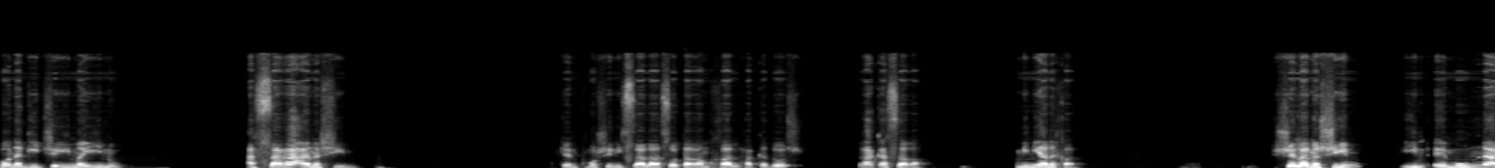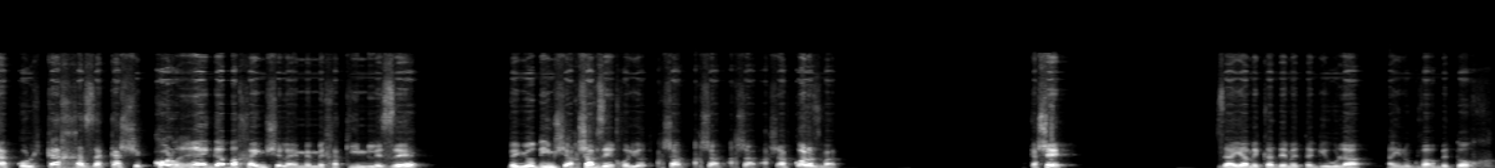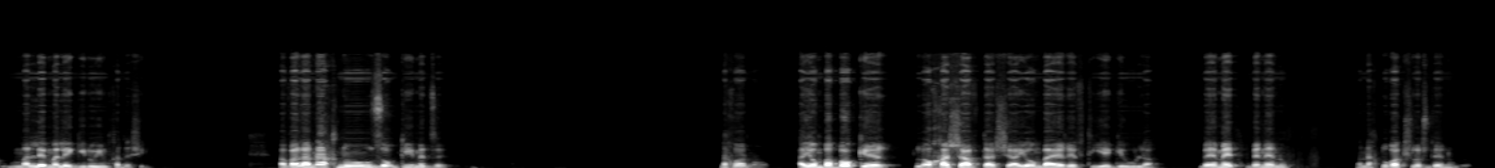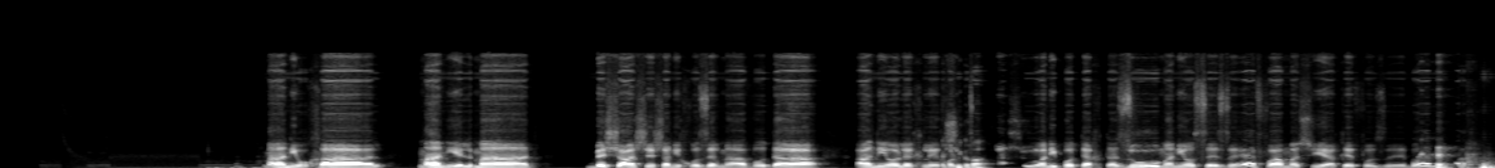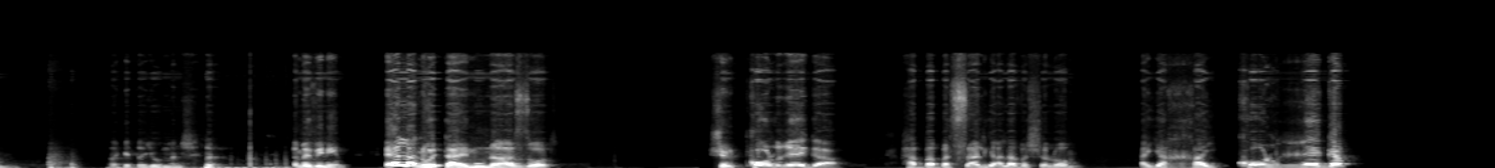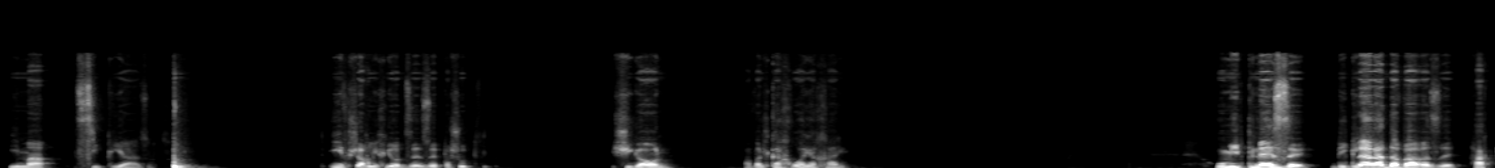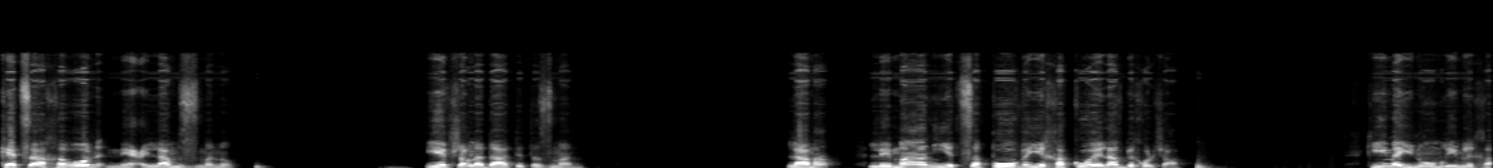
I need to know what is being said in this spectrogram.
בוא נגיד שאם היינו עשרה אנשים, כן, כמו שניסה לעשות הרמח"ל הקדוש, רק עשרה, מניין אחד, של אנשים עם אמונה כל כך חזקה שכל רגע בחיים שלהם הם מחכים לזה, והם יודעים שעכשיו זה יכול להיות, עכשיו, עכשיו, עכשיו, עכשיו, כל הזמן. קשה. זה היה מקדם את הגאולה, היינו כבר בתוך מלא מלא גילויים חדשים. אבל אנחנו זורקים את זה. נכון? היום בבוקר לא חשבת שהיום בערב תהיה גאולה. באמת, בינינו. אנחנו רק שלושתנו. מה אני אוכל, מה אני אלמד, בשעה שש אני חוזר מהעבודה, אני הולך לאכול משהו, אני פותח את הזום, אני עושה זה, איפה המשיח, איפה זה, בואו נראה. רק את היומן שלו. אתם מבינים? אין לנו את האמונה הזאת של כל רגע. הבבא סאלי עליו השלום היה חי כל רגע עם הציפייה הזאת. אי אפשר לחיות, זה, זה פשוט שיגעון, אבל כך הוא היה חי. ומפני זה, בגלל הדבר הזה, הקץ האחרון נעלם זמנו. אי אפשר לדעת את הזמן. למה? למען יצפו ויחכו אליו בכל שעה. כי אם היינו אומרים לך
